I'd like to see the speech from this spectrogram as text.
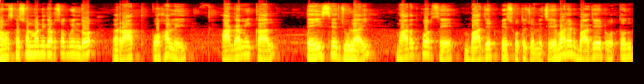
নমস্কার সম্মানী দর্শকবৃন্দ। রাত পোহালেই আগামীকাল তেইশে জুলাই ভারতবর্ষে বাজেট পেশ হতে চলেছে। এবারের বাজেট অত্যন্ত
